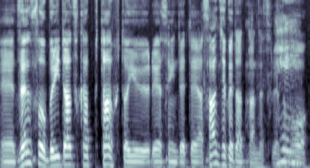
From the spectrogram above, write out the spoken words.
えー、前走ブリーダーズカップターフというレースに出て3着だったんですけれども、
